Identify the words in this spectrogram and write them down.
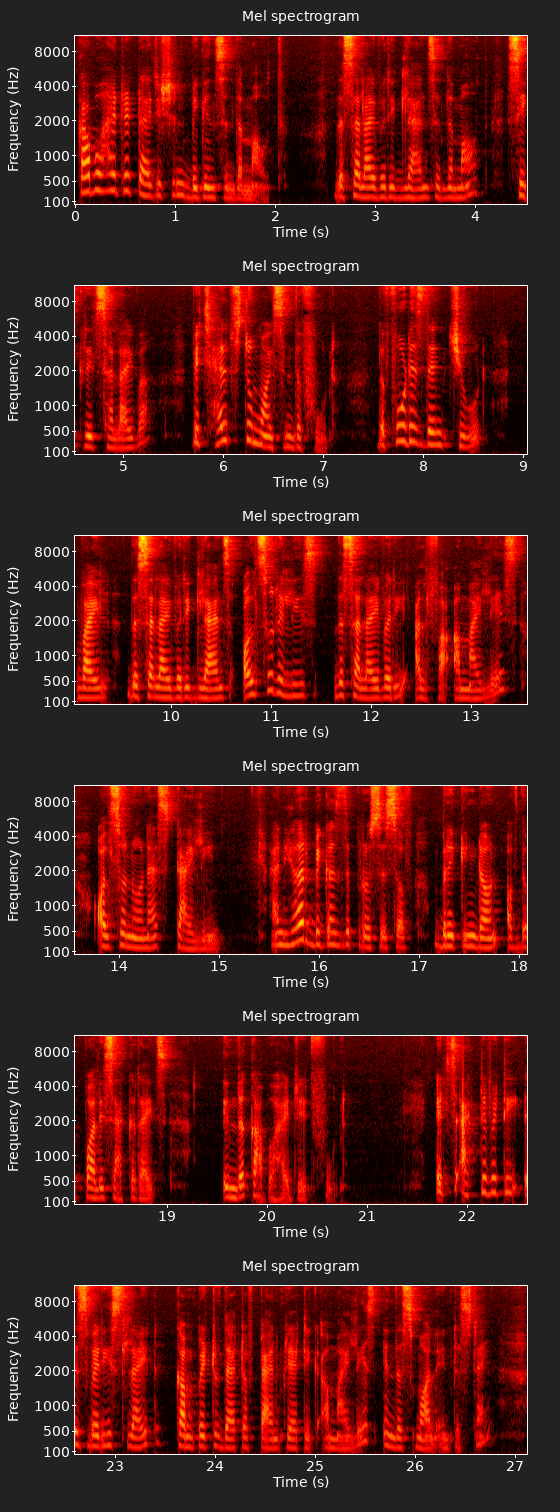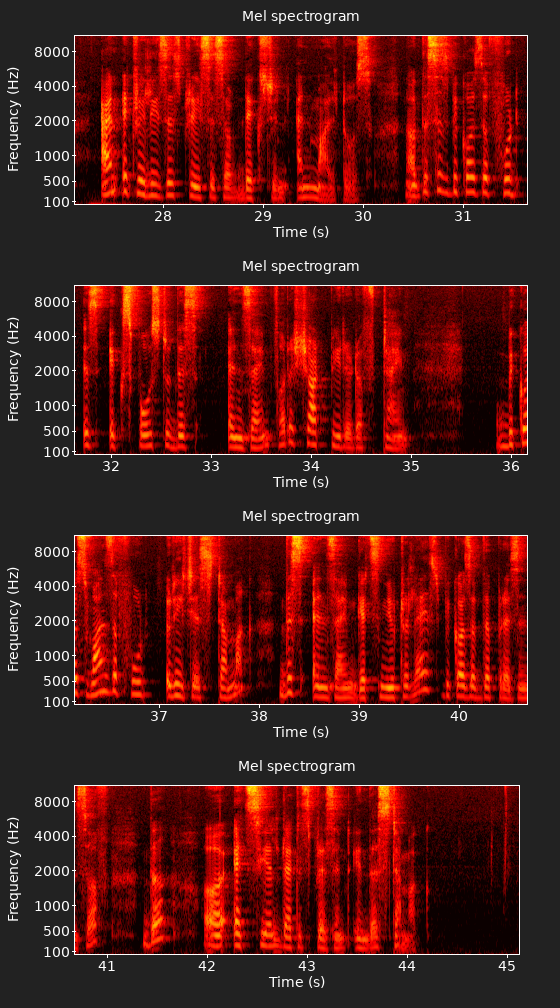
Carbohydrate digestion begins in the mouth. The salivary glands in the mouth secrete saliva, which helps to moisten the food. The food is then chewed while the salivary glands also release the salivary alpha amylase also known as ptyalin and here begins the process of breaking down of the polysaccharides in the carbohydrate food. Its activity is very slight compared to that of pancreatic amylase in the small intestine and it releases traces of dextrin and maltose. Now this is because the food is exposed to this enzyme for a short period of time because once the food reaches stomach this enzyme gets neutralized because of the presence of the uh, HCl that is present in the stomach.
